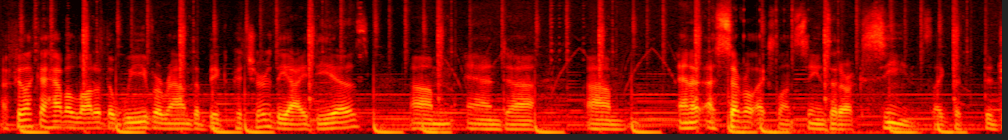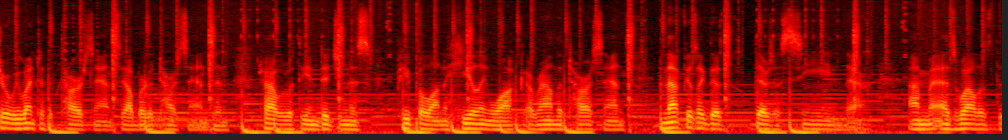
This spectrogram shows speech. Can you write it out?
I feel like I have a lot of the weave around the big picture, the ideas, um, and uh, um, and uh, several excellent scenes that are scenes. Like the, the we went to the tar sands, the Alberta tar sands, and traveled with the indigenous people on a healing walk around the tar sands. And that feels like there's, there's a scene there, um, as well as the,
